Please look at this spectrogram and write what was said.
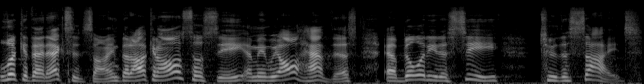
look at that exit sign, but I can also see, I mean, we all have this ability to see to the sides.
